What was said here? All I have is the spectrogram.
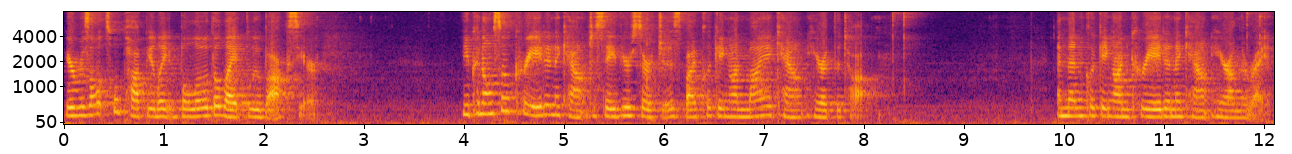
your results will populate below the light blue box here. You can also create an account to save your searches by clicking on My Account here at the top, and then clicking on Create an Account here on the right.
